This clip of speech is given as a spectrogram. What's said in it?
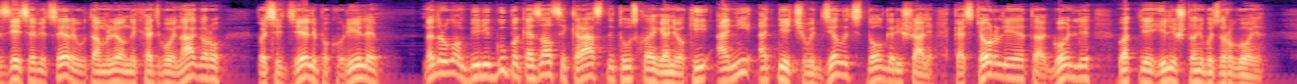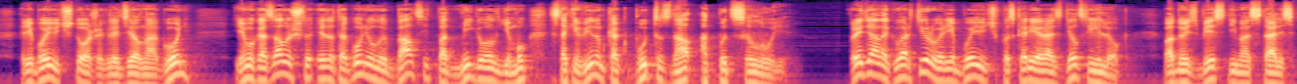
Здесь офицеры, утомленные ходьбой на гору, посидели, покурили. На другом берегу показался красный тусклый огонек, и они от нечего делать долго решали, костер ли это, огонь ли в окне или что-нибудь другое. Рябович тоже глядел на огонь. Ему казалось, что этот огонь улыбался и подмигивал ему с таким видом, как будто знал о поцелуе. Придя на квартиру, Рябович поскорее разделся и лег. В одной избе с ним остались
